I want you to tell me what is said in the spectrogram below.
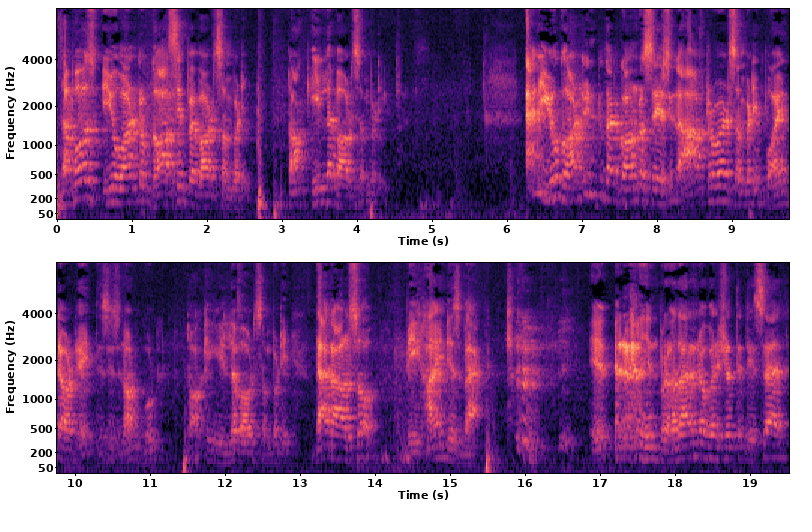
Suppose you want to gossip about somebody, talk ill about somebody, and you got into that conversation, afterwards somebody point out, hey, this is not good, talking ill about somebody, that also behind his back. In, in Brihadaranya Upanishad it is said,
